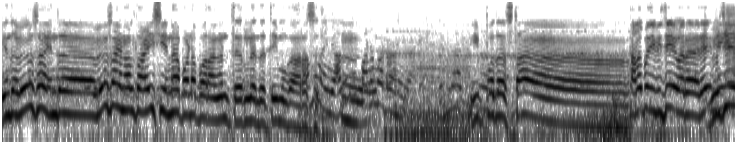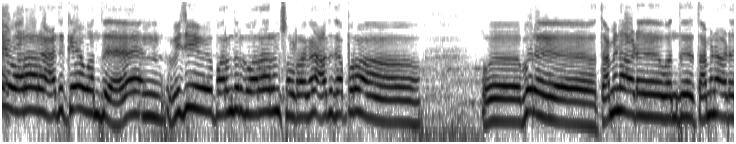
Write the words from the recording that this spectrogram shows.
இந்த விவசாயம் இந்த விவசாய நிலத்தை அழிச்சு என்ன பண்ண போகிறாங்கன்னு தெரில இந்த திமுக அரசு. இப்போதான் ஸ்டா தளபதி விஜய் வராரு. விஜய் வராரு அதுக்கே வந்து விஜய் பரந்தூருக்கு வராருன்னு சொல்கிறாங்க அதுக்கப்புறம் இவர் தமிழ்நாடு வந்து தமிழ்நாடு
